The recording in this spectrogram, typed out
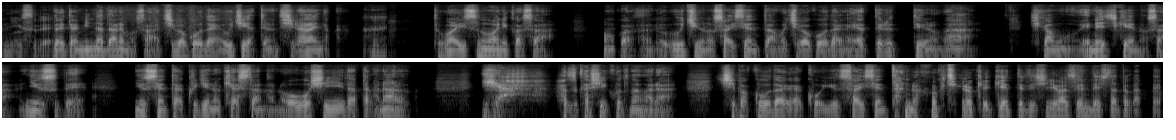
ニュースで。だいたいみんな誰もさ、千葉工大が宇宙やってるなんて知らないんだから。はい。ところがいつの間にかさ、なんかあの宇宙の最先端も千葉工大がやってるっていうのが、しかも NHK のさ、ニュースで、ニュースセンター9時のキャスターの大越だったかな、いやー、恥ずかしいことながら、千葉工大がこういう最先端のうちの経験やってて知りませんでしたとかって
